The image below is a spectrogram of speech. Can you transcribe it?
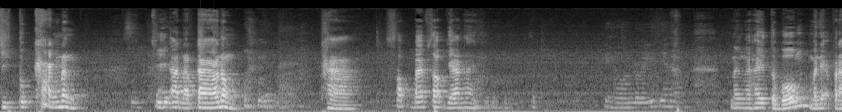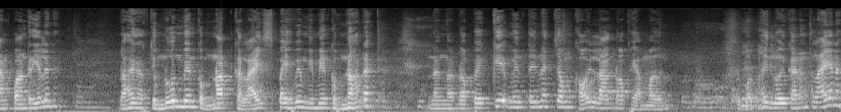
ជិះទុកខាងហ្នឹងជិះអនត្តាហ្នឹងថាសពបែបសពយ៉ាងហើយពីហូនលុយទៀតណានឹងឲ្យដំបងម្នាក់5000រៀលណាចាដល់ឲ្យចំនួនមានកំណត់កន្លែង space វាមានមានកំណត់ណា នឹងដល់ពេលគៀកមែនទេណាចុងក្រោយឡើងដល់50000សមុទ្រឲ្យលុយកាលហ្នឹងថ្លៃណា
